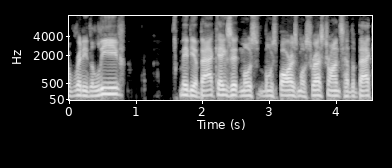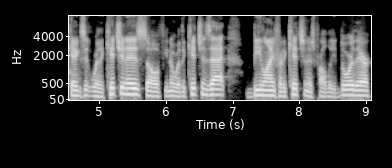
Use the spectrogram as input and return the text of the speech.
ready to leave maybe a back exit. Most most bars, most restaurants have a back exit where the kitchen is. So if you know where the kitchen's at, beeline for the kitchen. There's probably a door there.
